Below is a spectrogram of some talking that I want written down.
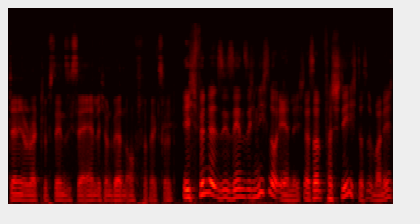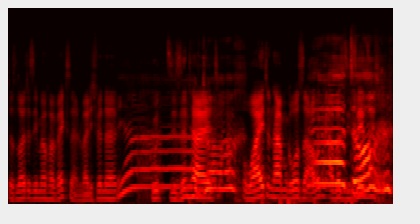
Daniel Radcliffe sehen sich sehr ähnlich und werden oft verwechselt. Ich finde, sie sehen sich nicht so ähnlich. Deshalb verstehe ich das immer nicht, dass Leute sie immer verwechseln. Weil ich finde, ja, gut, sie sind halt doch. white und haben große Augen, ja, aber sie doch. sehen sich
